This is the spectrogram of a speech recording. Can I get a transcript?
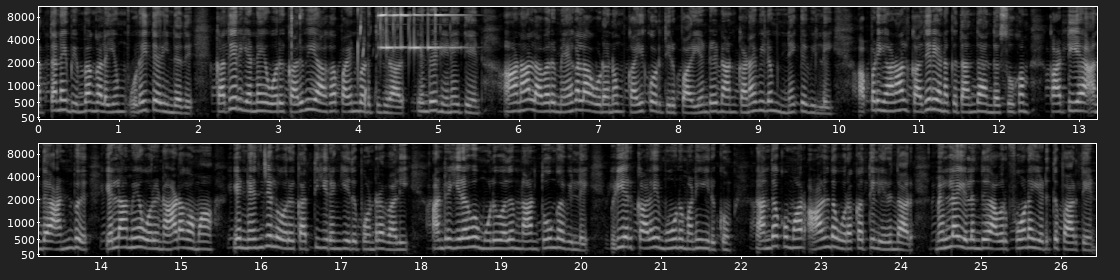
அத்தனை பிம்பங்களையும் உடைத்தெறிந்தது. கதிர் என்னை ஒரு கருவியாக பயன்படுத்துகிறார் என்று நினைத்தேன். ஆனால் அவர் மேகலாவுடனும் கைகோர்த்திருப்பார் என்று நான் கனவிலும் நினைக்கவில்லை. அப்படியானால் கதிர் எனக்கு தந்த அந்த சுகம் காட்டிய அந்த அன்பு எல்லாமே ஒரு நாடகமா? என் நெஞ்சில் ஒரு கத்தி இறங்கியது போன்ற வழி அன்று இரவு முழுவதும் நான் தூங்கவில்லை. விடியற்காலை மூணு மணி இருக்கும். நந்தகுமார் ஆழ்ந்த உறக்கத்தில் இருந்தார். மெல்ல எழுந்து அவர் போனை எடுத்து பார்த்தேன்.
